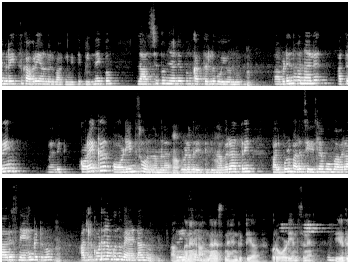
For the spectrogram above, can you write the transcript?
എമിറേറ്റ്സ് കവർ ചെയ്യാനുള്ള ഒരു ഭാഗ്യം കിട്ടി. പിന്നെ ഇപ്പം ലാസ്റ്റ് ഇപ്പം ഞാൻ ഇപ്പം ഖത്തറിൽ പോയി വന്നു. അവിടെ എന്ന് പറഞ്ഞാൽ അത്രയും ലൈക്ക് കുറേയൊക്കെ ഓഡിയൻസും ആണ് നമ്മളെ. ഇവിടെ വരെ എത്തിക്കുന്നത്. അവരെ അത്രയും പലപ്പോഴും പല സ്റ്റേജിൽ ഞാൻ പോകുമ്പോൾ അവരുടെ ആ ഒരു സ്നേഹം കിട്ടുമ്പോൾ. അതിൽ കൂടുതൽ നമുക്കൊന്നും വേണ്ടാന്ന് തോന്നുന്നു. അങ്ങനെ അങ്ങനെ സ്നേഹം കിട്ടിയ ഒരു ഓഡിയൻസിനെ ഏത്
